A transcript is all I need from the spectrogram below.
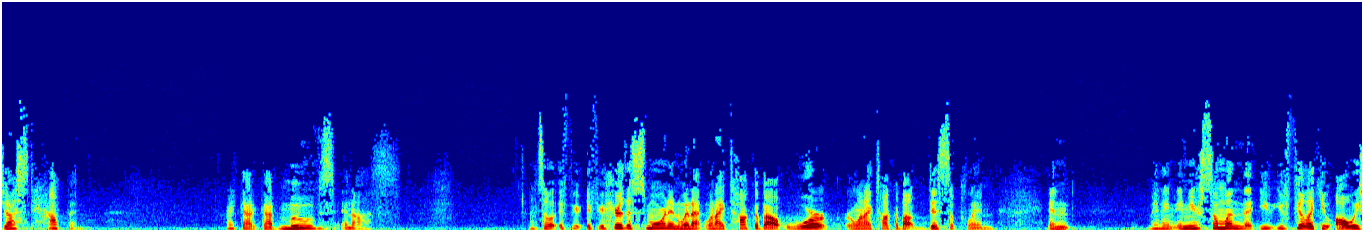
just happen. Right? God, God moves in us. And so if you're, if you're here this morning, when I, when I talk about work or when I talk about discipline, and, man, and, you're someone that you, you feel like you always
